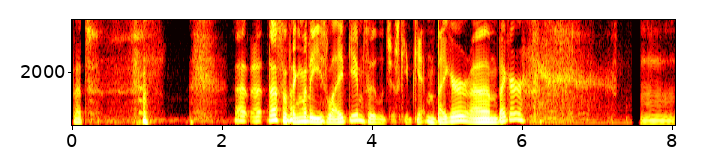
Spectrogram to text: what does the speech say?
but that, that- that's the thing with these live games; they'll just keep getting bigger and bigger. Mm.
